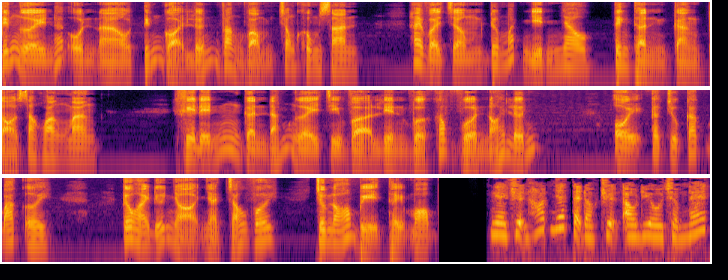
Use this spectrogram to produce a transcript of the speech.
Tiếng người nói ồn ào, tiếng gọi lớn vang vọng trong không gian. Hai vợ chồng đưa mắt nhìn nhau, tinh thần càng tỏ ra hoang mang. Khi đến gần đám người, chị vợ liền vừa khóc vừa nói lớn. Ôi, các chú các bác ơi, Cứu hai đứa nhỏ nhà cháu với Chúng nó bị thầy mò Nghe chuyện hot nhất tại đọc truyện audio.net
